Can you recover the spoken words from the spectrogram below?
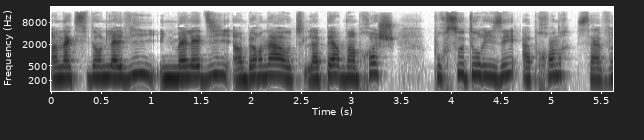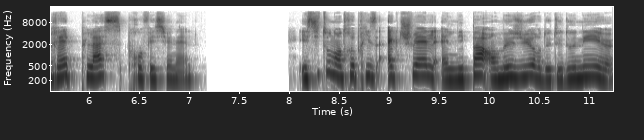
un accident de la vie, une maladie, un burn-out, la perte d'un proche pour s'autoriser à prendre sa vraie place professionnelle. Et si ton entreprise actuelle, elle n'est pas en mesure de te donner euh,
